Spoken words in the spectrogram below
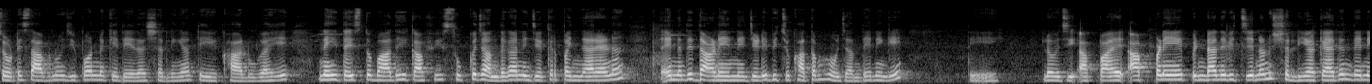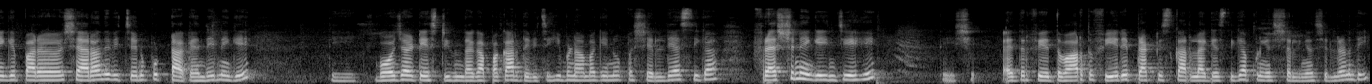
ਛੋਟੇ ਸਾਹਿਬ ਨੂੰ ਜੀ ਭੁੰਨ ਕੇ ਦੇ ਦਾਂ ਛੱਲੀਆਂ ਤੇ ਖਾ ਲੂਗਾ ਇਹ। ਨਹੀਂ ਤਾਂ ਇਸ ਤੋਂ ਬਾਅਦ ਇਹ ਕਾਫੀ ਸੁੱਕ ਜਾਂਦੀਆਂ ਨੇ, ਜੇਕਰ ਪਈਆਂ ਰਹਿਣ, ਤਾਂ ਇਹਨਾਂ ਦੇ ਦਾਣੇ ਨੇ ਜਿਹੜੇ ਵਿੱਚੋਂ ਖਤਮ ਹੋ ਜਾਂਦੇ ਨੇਗੇ। ਤੇ ਲਓ ਜੀ, ਆਪਾਂ ਆਪਣੇ ਪਿੰਡਾਂ ਦੇ ਵਿੱਚ ਇਹਨਾਂ ਨੂੰ ਛੱਲੀਆਂ ਕਹਿ ਦਿੰਦੇ ਨੇਗੇ, ਪਰ ਸ਼ਹਿਰਾਂ ਦੇ ਵਿੱਚ ਇਹਨੂੰ ਪੁੱਟਾ ਕਹਿੰਦੇ ਨੇਗੇ। ਤੇ ਬਹੁਤ ਜ਼ਿਆਦਾ ਟੇਸਟੀ ਹੁੰਦਾ ਹੈਗਾ ਆਪਾਂ ਘਰ ਦੇ ਵਿੱਚ ਹੀ ਬਣਾਵਾਂਗੇ ਇਹਨੂੰ। ਆਪਾਂ ਛਿੱਲ ਲਿਆ ਸੀਗਾ, ਫਰੈਸ਼ ਨੇਗੇ ਜੀ ਇਹ। ਤੇ ਛ- ਇੱਧਰ ਫੇਰ ਦੁਬਾਰ ਤੋਂ ਫੇਰ ਇਹ ਪ੍ਰੈਕਟਿਸ ਕਰਨ ਲੱਗੇ ਸੀਗੇ ਆਪਣੀਆਂ ਛੱਲੀਆਂ ਛਿੱਲਣ ਦੀ।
